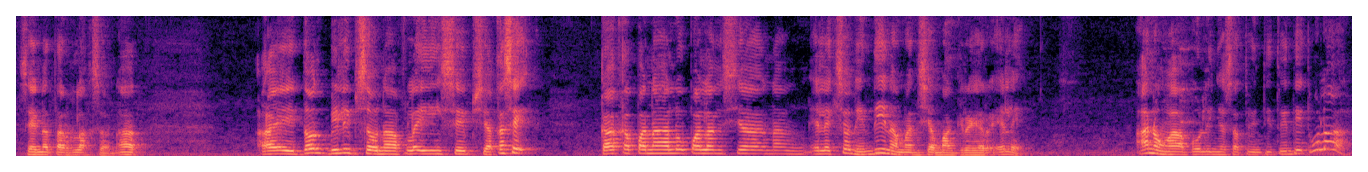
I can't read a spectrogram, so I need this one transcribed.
Senator Lacson. At I don't believe so na playing safe siya. Kasi kakapanalo pa lang siya ng eleksyon, hindi naman siya magre-elect. Anong habulin niya sa 2028? Wala.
